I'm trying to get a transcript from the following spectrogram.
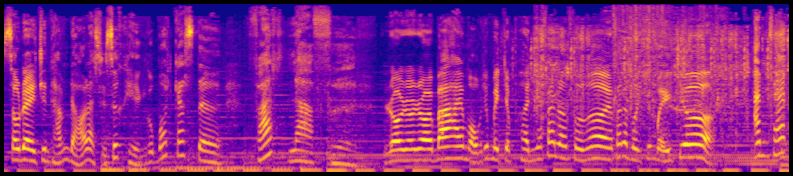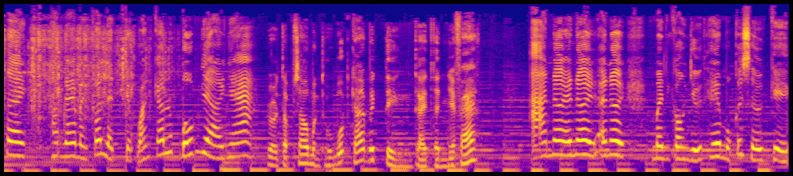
Sau đây trên thảm đỏ là sự xuất hiện của podcaster Phát La Phường. Rồi rồi rồi, 3, 2, 1 chuẩn bị chụp hình nha Phát La Phường ơi, Phát La Phường chuẩn bị chưa? Anh Phát ơi, hôm nay mình có lịch chụp quảng cáo lúc 4 giờ nha. Rồi tập sau mình thu podcast với tiền tài tình nha Phát À, anh ơi, anh ơi, anh ơi, mình còn giữ thêm một cái sự kiện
